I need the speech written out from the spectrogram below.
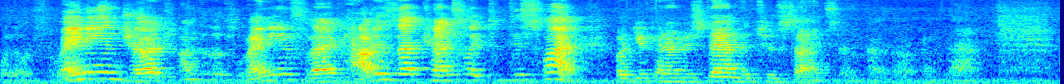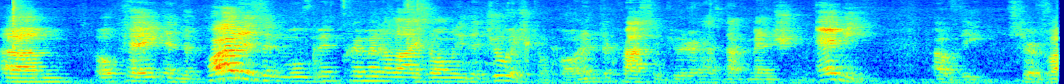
with a Lithuanian judge under the Lithuanian flag. How does that translate to dislike? But you can understand the two sides of, of, of that. Um, okay, in the partisan movement, criminalize only the Jewish component. The prosecutor has not mentioned any of the surviving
